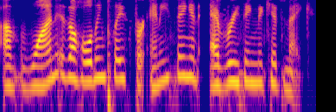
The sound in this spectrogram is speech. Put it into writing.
Um, one is a holding place for anything and everything the kids make,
